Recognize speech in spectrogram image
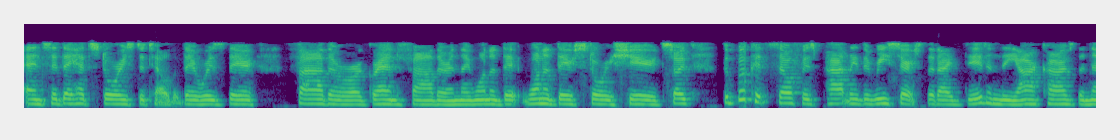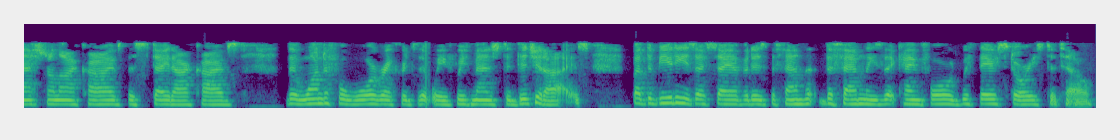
and said they had stories to tell, that there was their father or a grandfather and they wanted their, wanted their story shared. So the book itself is partly the research that I did in the archives, the National Archives, the State Archives, the wonderful war records that we've we've managed to digitize. But the beauty, as I say, of it is the fam- the families that came forward with their stories to tell.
